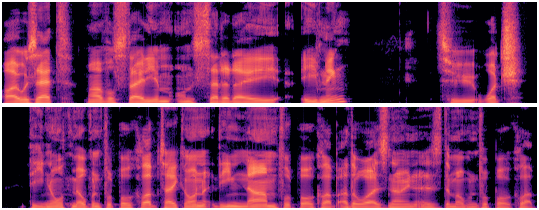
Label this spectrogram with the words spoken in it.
I was at Marvel Stadium on Saturday evening to watch the North Melbourne Football Club take on the NAM Football Club, otherwise known as the Melbourne Football Club.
